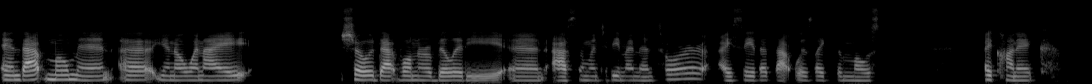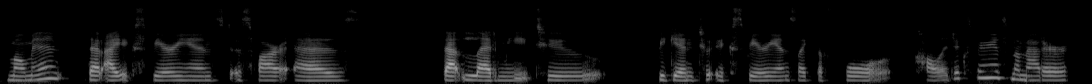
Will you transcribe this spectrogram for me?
And that moment uh, you know when i showed that vulnerability and asked someone to be my mentor i say that that was like the most iconic moment that I experienced as far as that led me to begin to experience like the full college experience, no matter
